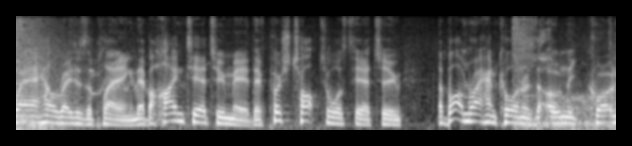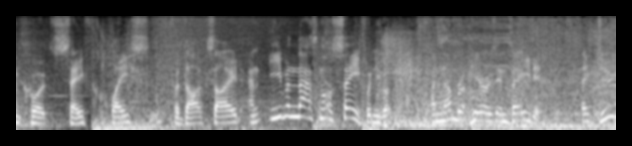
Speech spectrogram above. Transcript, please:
where Hellraisers are playing. They're behind tier 2 mid. They've pushed top towards tier 2. The bottom right-hand corner is the only quote-unquote safe place for Darkseid, and even that's not safe when you've got a number of heroes invaded. They do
